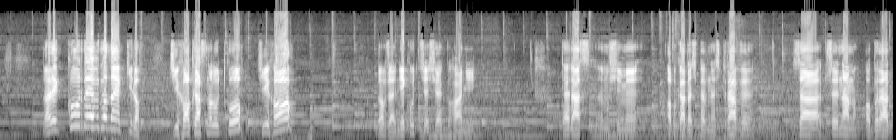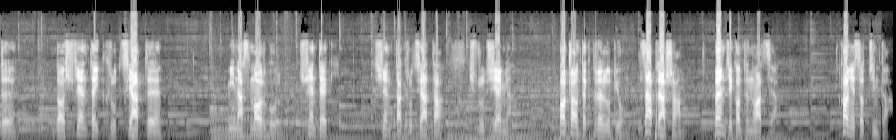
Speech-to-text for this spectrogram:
Ale kurde wygląda jak kilof. Cicho, krasnoludku! Cicho! Dobrze, nie kłóćcie się, kochani. Teraz e, musimy obgadać pewne sprawy. Zaczynam obrady do świętej krucjaty Minas Morgul. Święte, święta krucjata Śródziemia. Początek preludium. Zapraszam. Będzie kontynuacja. Koniec odcinka.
